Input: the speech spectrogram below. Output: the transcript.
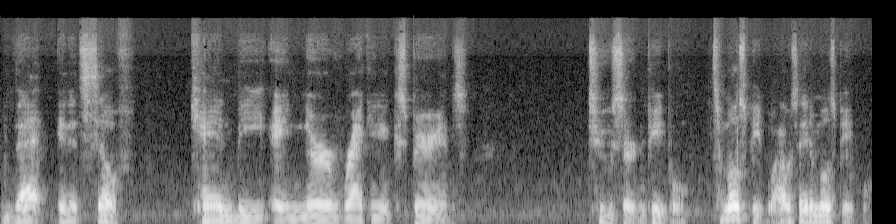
that in itself can be a nerve wracking experience to certain people, to most people. I would say to most people,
